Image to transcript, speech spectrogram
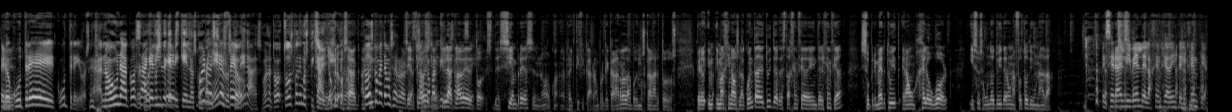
Pero Eh, cutre, cutre, o sea, no una cosa Pero ¿cómo que es posible que piquen los "Bueno, es que compañeros, es los feo". colegas? Bueno, to- todos podemos picar, Sí, yo ¿eh? creo, o Todos cometemos errores. Sí, aquí, la, aquí clave de, de siempre es rectificar, ¿no? porque cagarla la podemos cagar todos. Pero im- imaginaos, la cuenta de Twitter de esta agencia de inteligencia, su primer tweet era un Hello World y su segundo tweet era una foto de un hada. Ese era el nivel de la agencia de inteligencia.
